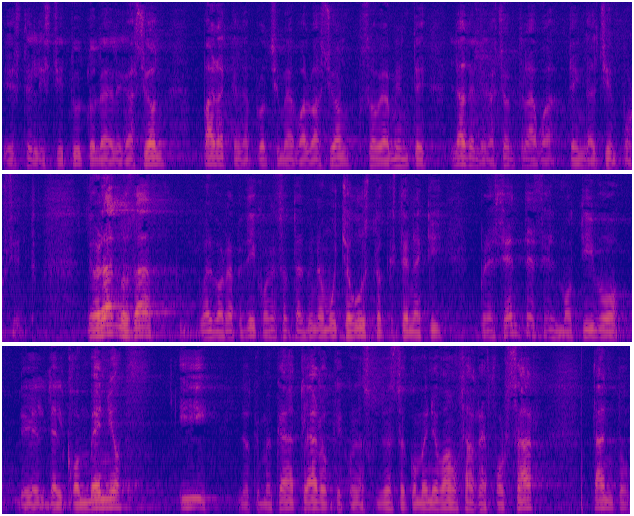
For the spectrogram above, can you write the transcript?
este, el instituto la delegación para que en la próxima evaluación, pues obviamente, la delegación Tragua tenga el 100%. De verdad nos da, vuelvo a repetir, con eso termino, mucho gusto que estén aquí presentes, el motivo del, del convenio y lo que me queda claro que con la discusión de este convenio vamos a reforzar tanto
